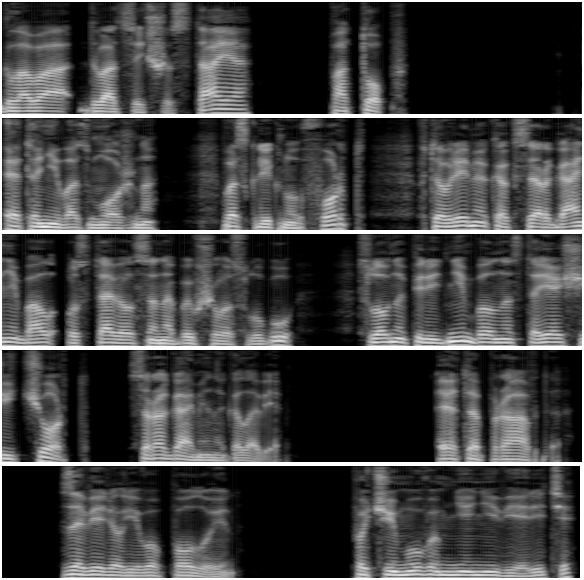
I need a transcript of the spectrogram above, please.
Глава 26. Потоп. «Это невозможно!» — воскликнул Форд, в то время как сэр Ганнибал уставился на бывшего слугу, словно перед ним был настоящий черт с рогами на голове. «Это правда», — заверил его Полуин. «Почему вы мне не верите?»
